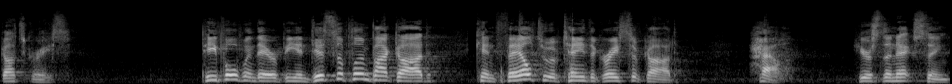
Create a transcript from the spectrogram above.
God's grace. People, when they are being disciplined by God, can fail to obtain the grace of God. How? Here's the next thing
